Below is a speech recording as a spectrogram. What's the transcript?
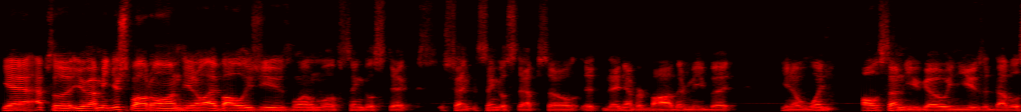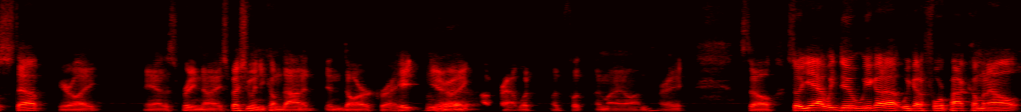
Yeah, absolutely. I mean, you're spot on. You know, I've always used Lone Wolf single sticks, single step, so it, they never bother me. But you know, when all of a sudden you go and use a double step, you're like, yeah, that's pretty nice, especially when you come down it in dark, right? You're yeah. like, oh crap, what what foot am I on, right? So so yeah, we do. We got a we got a four pack coming out.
